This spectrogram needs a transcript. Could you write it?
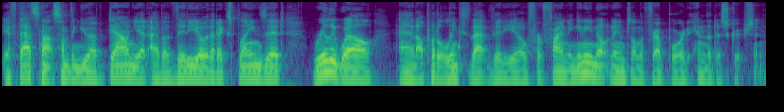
If that's not something you have down yet, I have a video that explains it really well, and I'll put a link to that video for finding any note names on the fretboard in the description.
